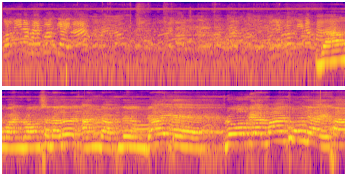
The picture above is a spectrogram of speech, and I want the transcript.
กล้องนี้นะคะ กล้องใหญ่นะขออนุญาตกล้องนี้นะคะ รางวัลรองชนะเลิศอันดับหนึ่งได้แก่ โรงเรียนบ้านทุ่งใหญ่ค่ะ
